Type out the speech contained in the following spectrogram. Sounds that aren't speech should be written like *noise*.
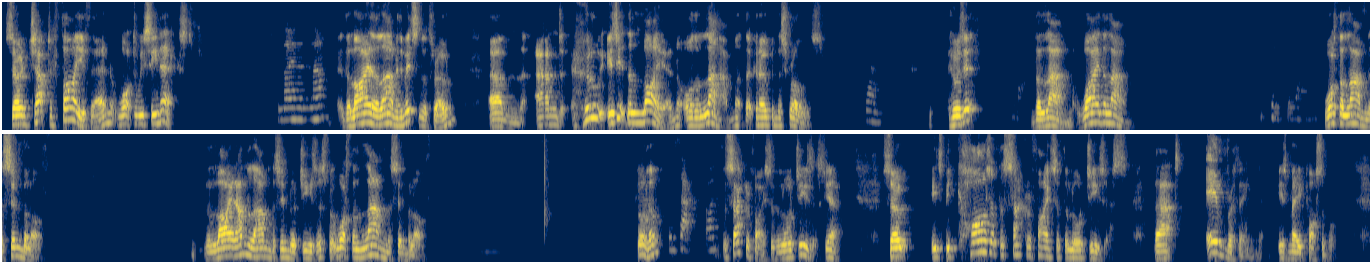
So in chapter 5, then, what do we see next? The lion and the lamb. the lion and the lamb in the midst of the throne. Um, and who is it, the lion or the lamb that can open the scrolls? Lamb. Who is it? The lamb. Why the lamb? Because the lamb. What's the lamb the symbol of? The lion and the lamb, the symbol of Jesus, but what's the lamb the symbol of? Go on, Lil. The sacrifice. the sacrifice of the Lord Jesus. Yeah. So it's because of the sacrifice of the Lord Jesus that everything is made possible.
